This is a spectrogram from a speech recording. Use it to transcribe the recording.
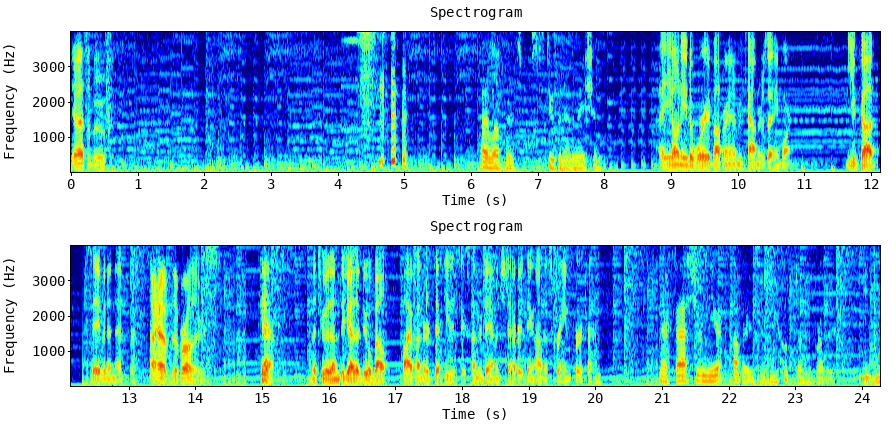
Yeah, that's a move. I love this stupid animation. Uh, You don't need to worry about random encounters anymore. You've got Sabin and Ender. I have the brothers. Yeah. The two of them together do about 550 to 600 damage to everything on the screen per turn. They're faster than the others. You'll be hooked on the brothers. Mm-hmm.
